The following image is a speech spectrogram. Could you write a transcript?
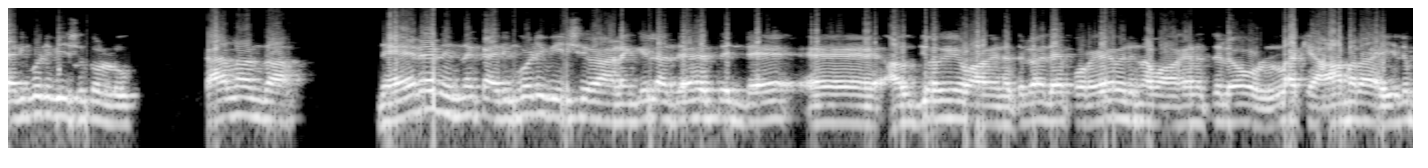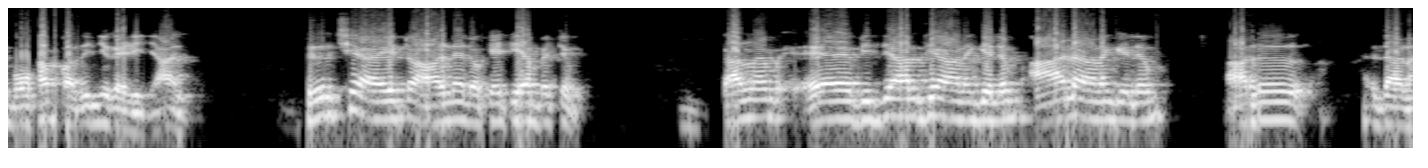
കരിങ്കൊടി വീശത്തുള്ളൂ. കാരണം എന്താ? നേരെ നിന്ന് കരിങ്കൊടി വീശുകയാണെങ്കിൽ അദ്ദേഹത്തിന്റെ ഔദ്യോഗിക വാഹനത്തിലോ അല്ലെ പുറകെ വരുന്ന വാഹനത്തിലോ ഉള്ള ക്യാമറയിൽ മുഖം പതിഞ്ഞു കഴിഞ്ഞാൽ തീർച്ചയായിട്ടും ആളിനെ ലൊക്കേറ്റ് ചെയ്യാൻ പറ്റും. കാരണം വിദ്യാർത്ഥി ആണെങ്കിലും ആരാണെങ്കിലും അത് എന്താണ്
